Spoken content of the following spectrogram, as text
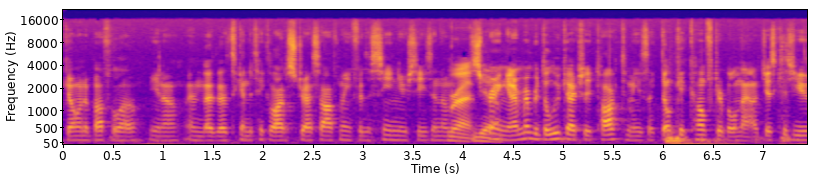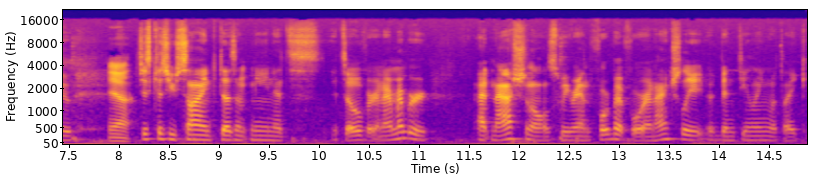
going to Buffalo, you know, and that, that's going to take a lot of stress off me for the senior season of Right. spring. Yeah. And I remember DeLuca actually talked to me. He's like, don't get comfortable now. Just because you Yeah. just because you signed doesn't mean it's it's over. And I remember at nationals we ran four x four, and I actually have been dealing with like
